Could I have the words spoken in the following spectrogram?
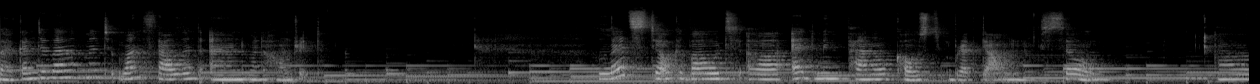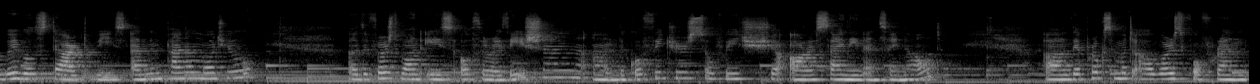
backend development 1100 let's talk about uh, admin panel cost breakdown. So uh, we will start with admin panel module. Uh, the first one is authorization and the core features of which are sign in and sign out. Uh, the approximate hours for front,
